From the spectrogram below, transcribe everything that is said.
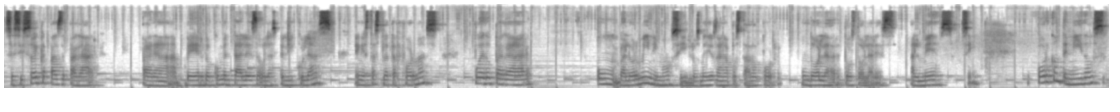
Si soy capaz de pagar para ver documentales o las películas en estas plataformas, puedo pagar un valor mínimo, si los medios han apostado por un dólar, dos dólares al mes, ¿sí? por contenidos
